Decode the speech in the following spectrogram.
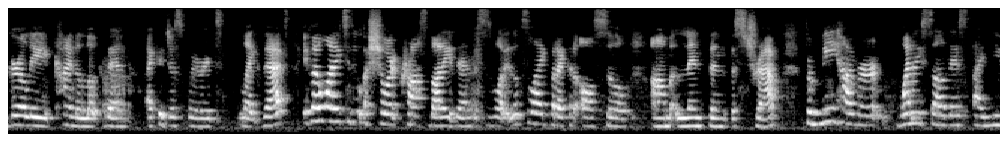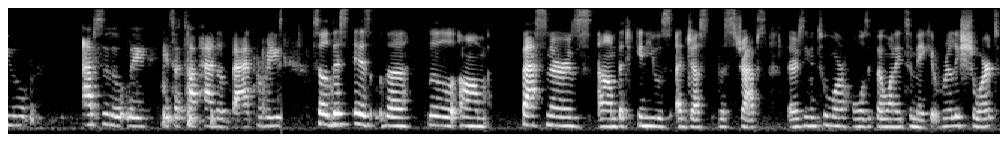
girly kind of look, then I could just wear it like that. If I wanted to do a short crossbody, then this is what it looks like, but I could also um, lengthen the strap. For me, however, when I saw this, I knew absolutely it's a top-handled bag for me. So this is the little um, fasteners um, that you can use adjust the straps. There's even two more holes if I wanted to make it really short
